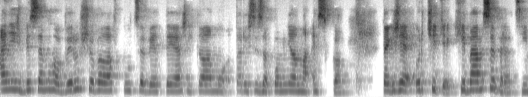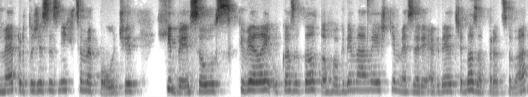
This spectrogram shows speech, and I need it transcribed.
aniž by jsem ho vyrušovala v půlce věty a říkala mu, tady si zapomněl na esko. Takže určitě k chybám se vracíme, protože se z nich chceme poučit. Chyby jsou skvělý ukazatel toho, kde máme ještě mezery a kde je třeba zapracovat.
